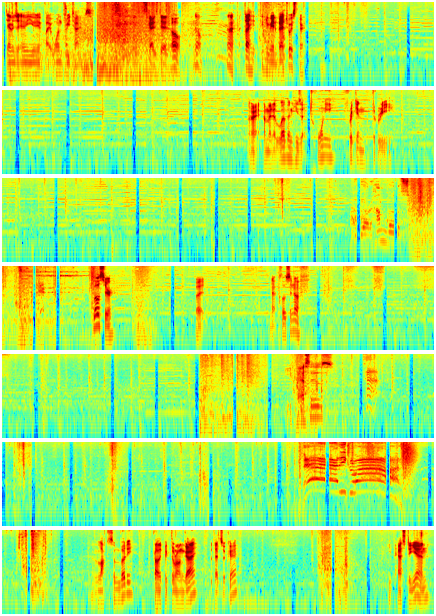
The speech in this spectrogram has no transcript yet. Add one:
Damage an enemy unit by one three times. This guy's dead. Oh, no. Huh, I thought I think he made a bad choice there. Alright, I'm at 11. He's at 20 freaking 3. Your humble. Closer. But not close enough. He passes. Locked somebody. Probably picked the wrong guy, but that's okay. He passed again.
